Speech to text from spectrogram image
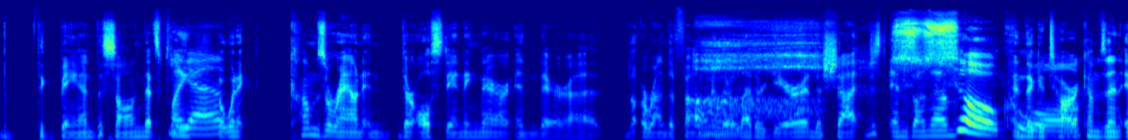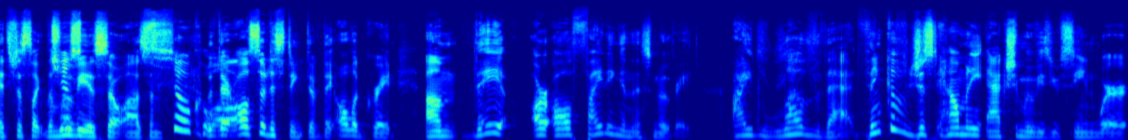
the the band, the song that's playing. Yeah. But when it comes around and they're all standing there and they're uh, around the phone in their leather gear and the shot just ends on them. So cool. And the guitar comes in. It's just like the Just movie is so awesome. so But they're cool. also distinctive. They all look great. Um, they are all fighting in this movie. I love that. Think of just how many action movies you've seen where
